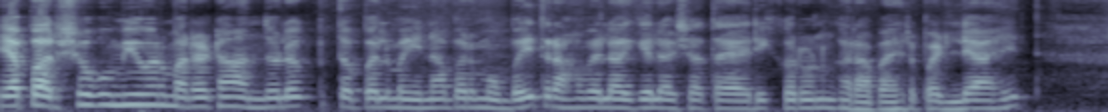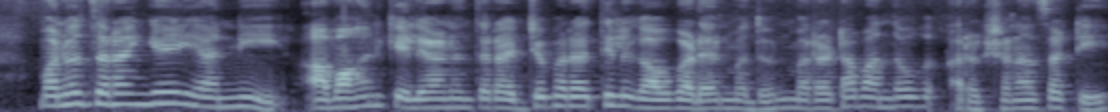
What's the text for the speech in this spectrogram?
या पार्श्वभूमीवर मराठा आंदोलक तब्बल महिनाभर मुंबईत राहावे लागेल अशा तयारी करून घराबाहेर पडले आहेत. मनोज जरांगे यांनी आवाहन केल्यानंतर राज्यभरातील गावगाड्यांमधून मराठा बांधव आरक्षणासाठी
